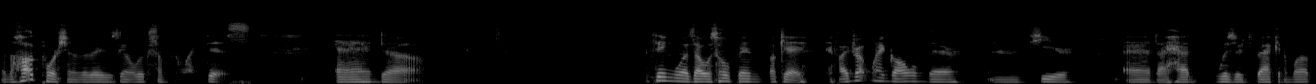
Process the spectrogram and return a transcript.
And the hog portion of the raid is going to look something like this. And uh, the thing was, I was hoping, okay, if I drop my golem there and here, and I had wizards backing them up,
